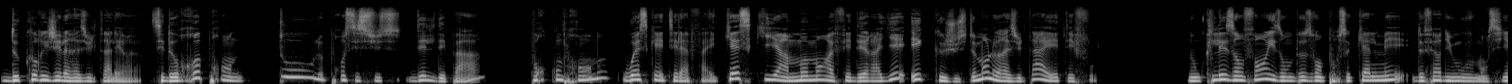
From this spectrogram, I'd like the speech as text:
de corriger le résultat à l'erreur, c'est de reprendre tout le processus dès le départ pour comprendre où est-ce qu'a été la faille, qu'est-ce qui à un moment a fait dérailler et que justement le résultat a été faux. Donc les enfants, ils ont besoin pour se calmer de faire du mouvement. Si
